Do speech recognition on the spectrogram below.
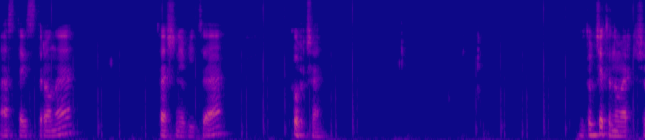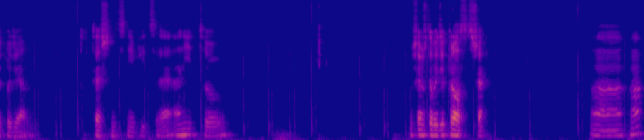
a z tej strony też nie widzę. Kurczę. No to gdzie te numerki się podziały? Tu też nic nie widzę, ani tu. Myślałem, że to będzie prostsze. Aha.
